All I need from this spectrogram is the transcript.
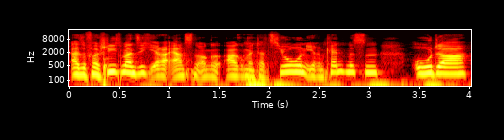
Also verschließt man sich Ihrer ernsten Argu- Argumentation, Ihren Kenntnissen oder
